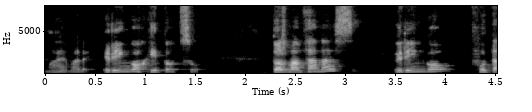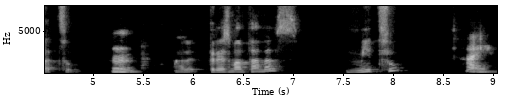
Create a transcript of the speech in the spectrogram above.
Vale, vale. Ringo hitotsu. Dos manzanas, ringo futatsu. Mm. ¿vale? Tres manzanas, mitsu. Hai.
